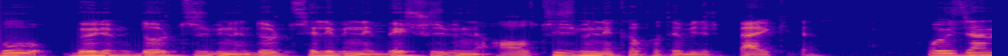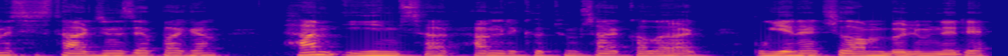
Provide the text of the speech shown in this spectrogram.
Bu bölüm 400 binle, 450 binle, 500 binle, 600 binle kapatabilir belki de. O yüzden de siz tercihinizi yaparken hem iyimser hem de kötümser kalarak bu yeni açılan bölümleri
